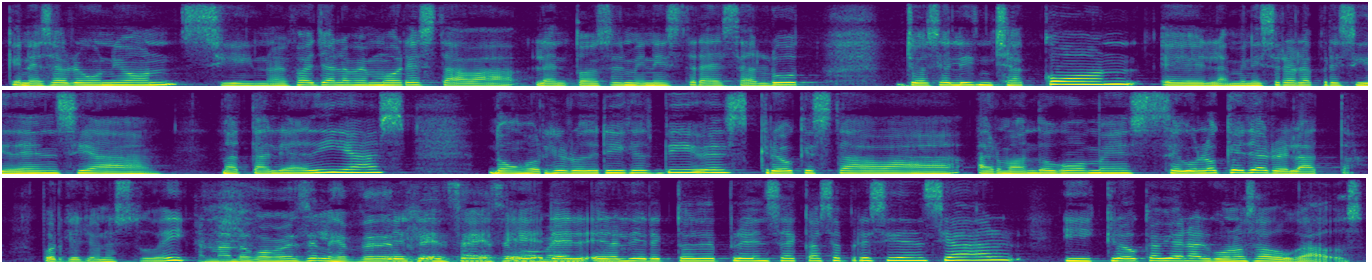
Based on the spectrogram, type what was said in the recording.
que en esa reunión, si no me falla la memoria, estaba la entonces ministra de Salud, Jocelyn Chacón, eh, la ministra de la Presidencia, Natalia Díaz, don Jorge Rodríguez Vives, creo que estaba Armando Gómez, según lo que ella relata, porque yo no estuve ahí. Armando Gómez, el jefe de El prensa en jefe ese era, momento. era el director de prensa de Casa Presidencial y creo que habían algunos abogados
